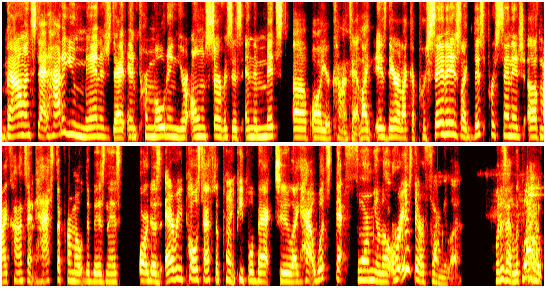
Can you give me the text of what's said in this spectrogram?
balance that? How do you manage that in promoting your own services in the midst of all your content? Like, is there like a percentage, like this percentage of my content has to promote the business? Or does every post have to point people back to like how what's that formula? Or is there a formula? What does that look well, like?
